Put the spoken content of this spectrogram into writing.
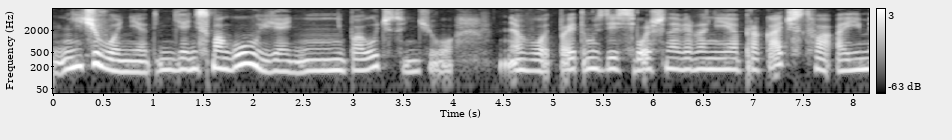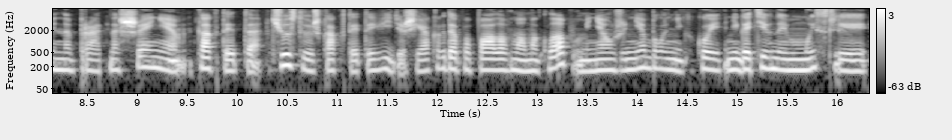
ничего нет, я не смогу, я не получится ничего. Вот, поэтому здесь больше, наверное, не про качество, а именно про отношения. Как ты это чувствуешь, как ты это видишь. Я когда попала в Mama Club, у меня уже не было никакой негативной мысли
